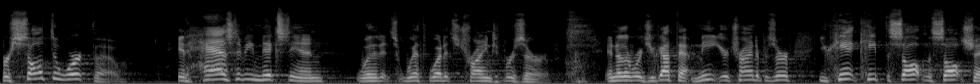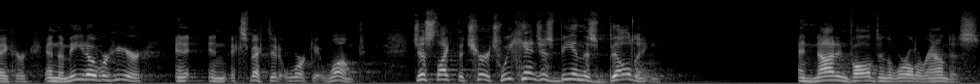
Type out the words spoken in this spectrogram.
For salt to work, though, it has to be mixed in with, its, with what it's trying to preserve. In other words, you got that meat you're trying to preserve. You can't keep the salt in the salt shaker and the meat over here and, and expect it to work. It won't. Just like the church, we can't just be in this building and not involved in the world around us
